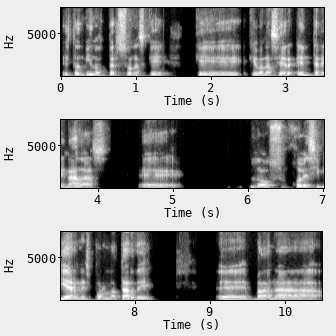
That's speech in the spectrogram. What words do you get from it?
estas mismas personas que, que, van a ser entrenadas eh, los jueves y viernes por la tarde, eh, van, a,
